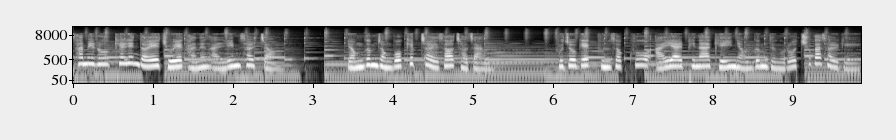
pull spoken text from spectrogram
3일 후 캘린더에 조회 가능 알림 설정. 연금 정보 캡처해서 저장. 부족액 분석 후 IRP나 개인연금 등으로 추가 설계.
